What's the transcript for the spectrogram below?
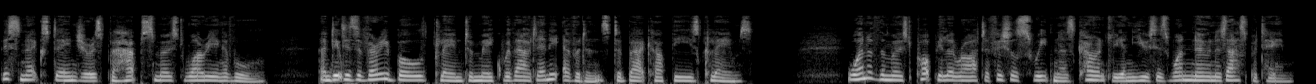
This next danger is perhaps most worrying of all and it is a very bold claim to make without any evidence to back up these claims. One of the most popular artificial sweeteners currently in use is one known as aspartame.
